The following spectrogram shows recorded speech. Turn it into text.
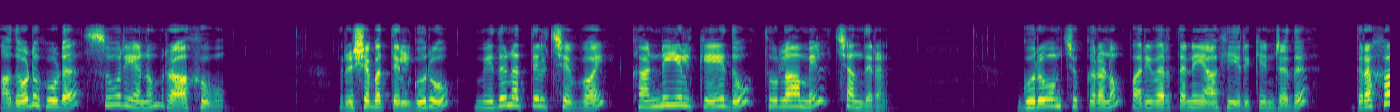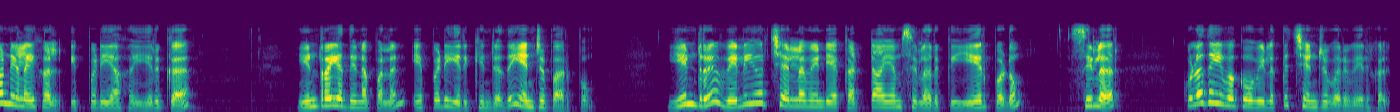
அதோடு கூட சூரியனும் ராகுவும். ரிஷபத்தில் குரு மிதுனத்தில் செவ்வாய் கன்னியில் கேது துலாமில் சந்திரன். குருவும் சுக்கிரனும் பரிவர்த்தனையாகி இருக்கின்றது. கிரக நிலைகள் இப்படியாக இருக்க இன்றைய தினப்பலன் எப்படி இருக்கின்றது என்று பார்ப்போம். இன்று வெளியூர் செல்ல வேண்டிய கட்டாயம் சிலருக்கு ஏற்படும். சிலர் குலதெய்வ கோவிலுக்கு சென்று வருவீர்கள்.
